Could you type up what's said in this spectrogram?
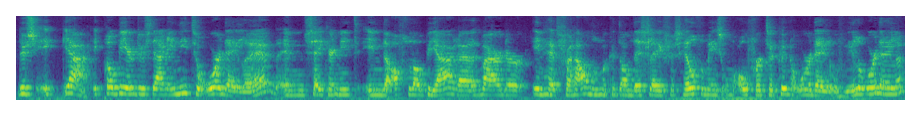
Dus ik, ja, ik probeer dus daarin niet te oordelen. Hè? En zeker niet in de afgelopen jaren, waar er in het verhaal, noem ik het dan, des levens, heel veel mensen om over te kunnen oordelen of willen oordelen.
